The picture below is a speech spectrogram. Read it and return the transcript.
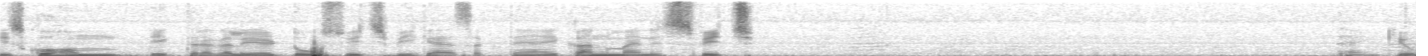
इसको हम एक तरह का लेयर टू स्विच भी कह सकते हैं, एक अनमैनेज स्विच थैंक यू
